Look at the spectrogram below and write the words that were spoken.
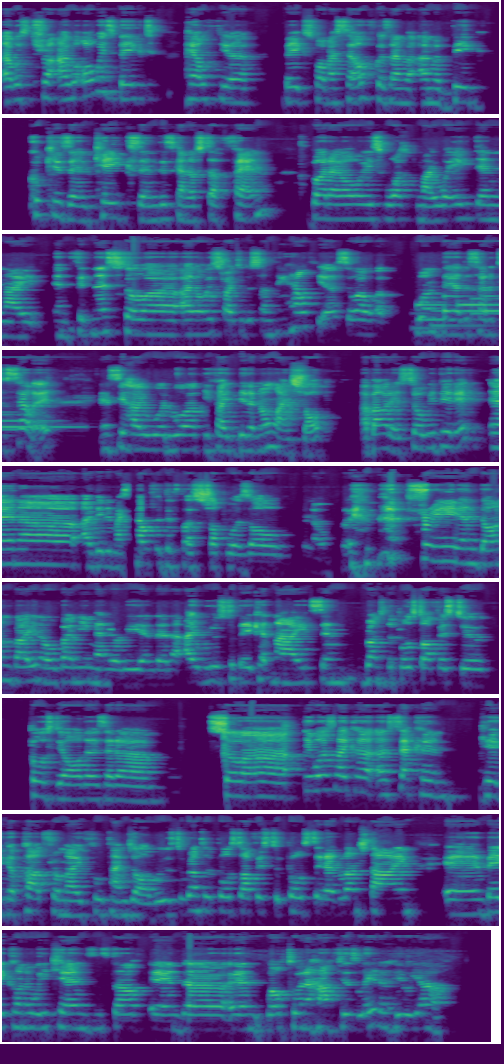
I was try, I always baked healthier bakes for myself because I'm a, I'm a big cookies and cakes and this kind of stuff fan. But I always watched my weight and my and fitness, so uh, I always try to do something healthier. So I, uh, one day I decided to sell it and see how it would work if I did an online shop about it. So we did it, and uh, I did it myself. The first shop was all you know free and done by you know by me manually, and then I used to bake at nights and run to the post office to post the orders at a. Uh, so uh, it was like a, a second gig apart from my full time job. We used to run to the post office to post it at lunchtime and bake on the weekends and stuff. And uh, and well, two and a half years later, here we are.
